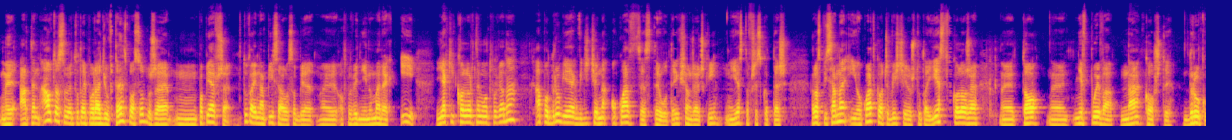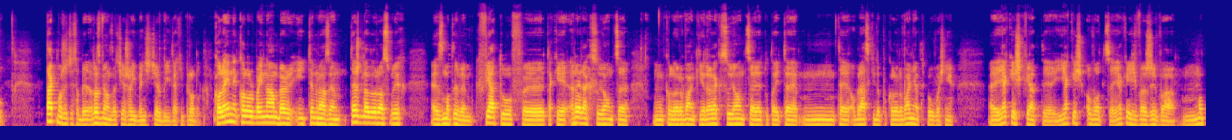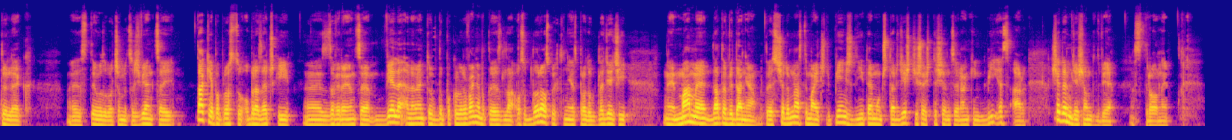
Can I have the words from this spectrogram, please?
Y, A ten autor sobie tutaj poradził w ten sposób, że mm, po pierwsze, tutaj napisał sobie y, odpowiedni numerek i jaki kolor temu odpowiada, a po drugie, jak widzicie na okładce z tyłu tej książeczki, jest to wszystko też rozpisane i okładka oczywiście już tutaj jest w kolorze, y, to nie wpływa na koszty druku. Tak możecie sobie rozwiązać, jeżeli będziecie robili taki produkt. Kolejny color by number i tym razem też dla dorosłych z motywem kwiatów, e, takie relaksujące mm, kolorowanki, relaksujące tutaj te, mm, te obrazki do pokolorowania, typu właśnie e, jakieś kwiaty, jakieś owoce, jakieś warzywa, motylek. E, Z tyłu zobaczymy coś więcej. Takie po prostu obrazeczki e, zawierające wiele elementów do pokolorowania, bo to jest dla osób dorosłych, to nie jest produkt dla dzieci. E, Mamy datę wydania, to jest 17 maj, czyli 5 dni temu, 46 tysięcy ranking BSR, 72 strony.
